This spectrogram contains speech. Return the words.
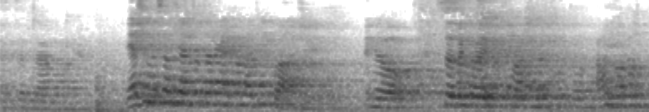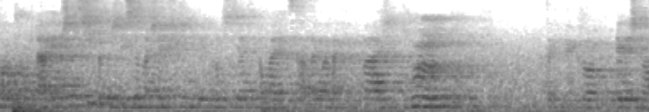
Tak to právě. Já si myslím, že je to tady jako na té pláži. Jo, to je takový plážový. Ale ono to možná i přesší, protože když se naše všichni prostě v Americe a takhle těch pláži, Hmm. tak jako, i když no,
